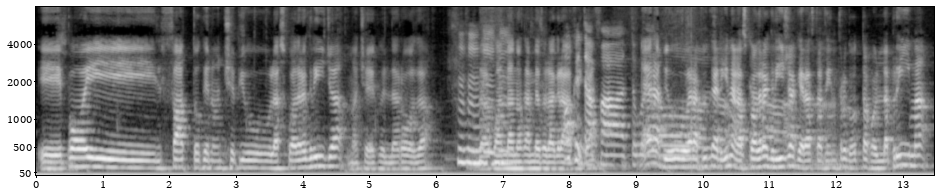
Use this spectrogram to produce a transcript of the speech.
E poi il fatto che non c'è più la squadra grigia, ma c'è quella rosa. Da quando hanno cambiato la Oh, che grafica. t'ha fatto quella Era più, era più carina la squadra grigia che era stata introdotta con la prima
